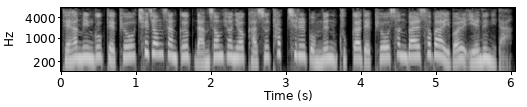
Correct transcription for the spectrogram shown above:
대한민국 대표 최정상급 남성 현역 가수 탑7을 뽑는 국가대표 선발 서바이벌 예능이다.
